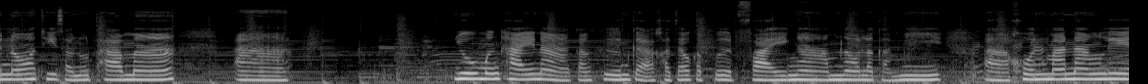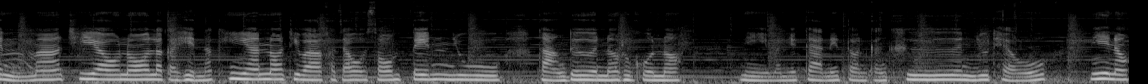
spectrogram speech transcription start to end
นเนาะที่สาวนุชพามาอ่า อยู่เมืองไทยน่ะกลางคืนกะเขาเจ้าก็เปิดไฟงามเนาะแล้วก็มีอ่าคนมานั่งเล่นมาเที่ยวเนาะแล้วก็เห็นนักเรียนเนาะที่ว่าเขาเจ้าซ้อมเต้นอยู่กลางเดินเนาะทุกคนเนาะนี่บรรยากาศในตอนกลางคืนอยู่แถวนี่เนาะ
